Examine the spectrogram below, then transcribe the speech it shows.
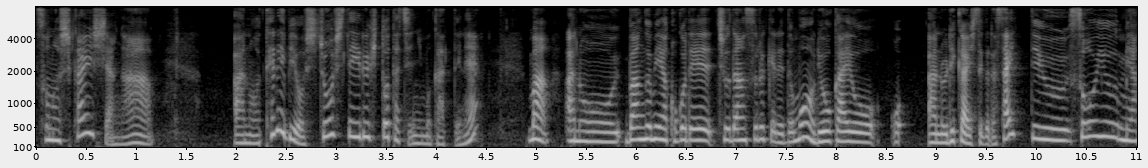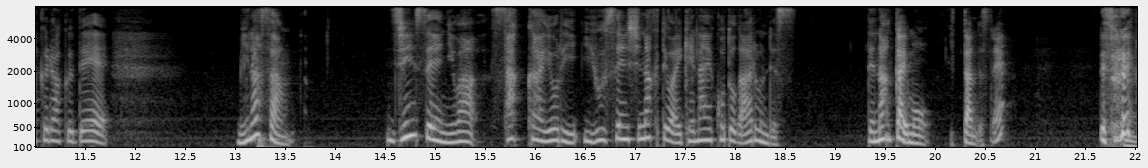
その司会者があのテレビを視聴している人たちに向かってねまあ、あの番組はここで中断するけれども了解をあの理解してくださいっていうそういう脈絡で皆さん人生にはサッカーより優先しなくてはいけないことがあるんです。って何回も言ったんですね。でそれ、うん、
